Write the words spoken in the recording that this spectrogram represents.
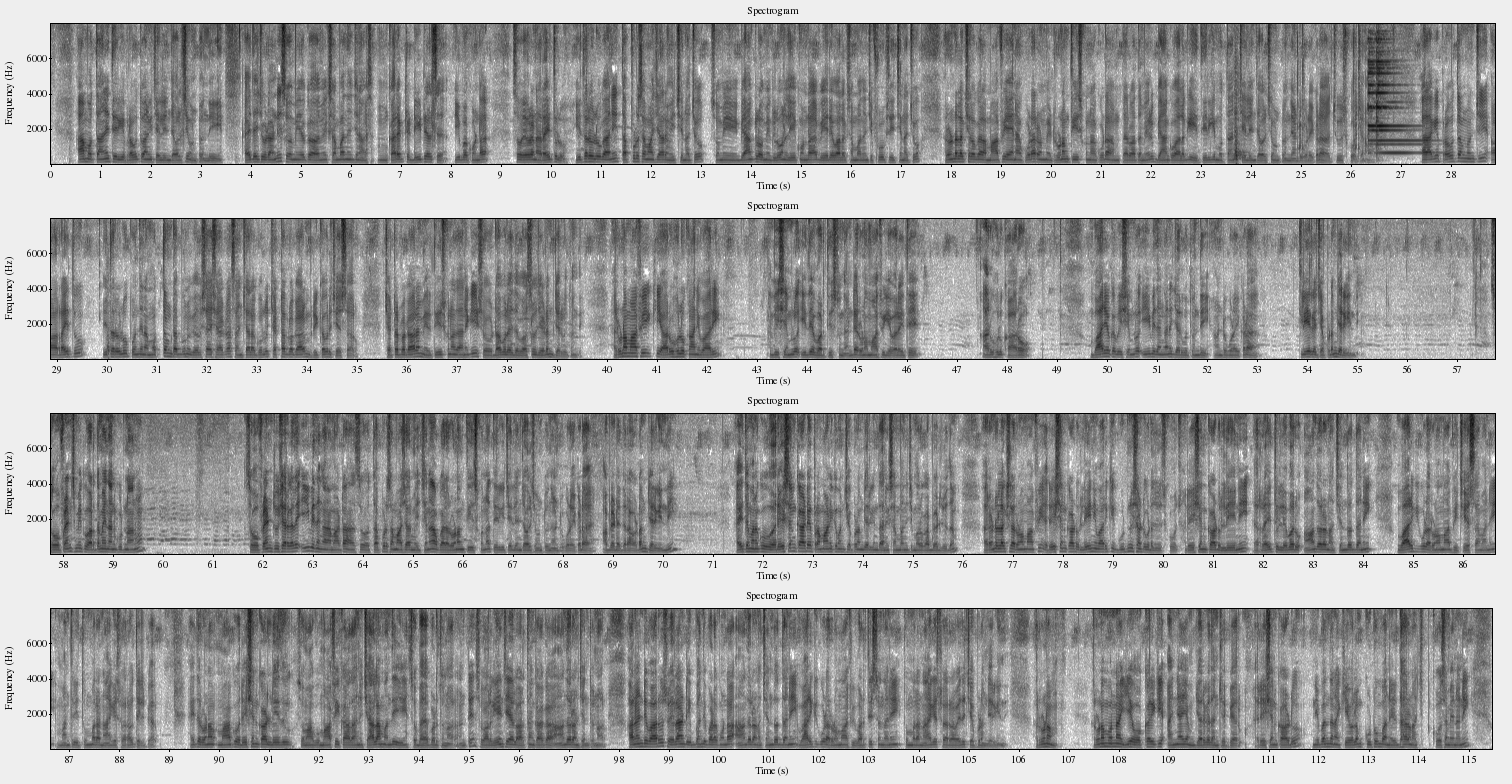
ఆ మొత్తాన్ని తిరిగి ప్రభుత్వానికి చెల్లించవలసి ఉంటుంది. అయితే చూడండి సో మీ యొక్క మీకు సంబంధించిన కరెక్ట్ డీటెయిల్స్ ఇవ్వకుండా సో ఎవరైనా రైతులు ఇతరులు కానీ తప్పుడు సమాచారం ఇచ్చినచో సో మీ బ్యాంకులో మీకు లోన్ లేకుండా వేరే వాళ్ళకి సంబంధించి ప్రూఫ్స్ ఇచ్చినచో రెండు లక్షల గల మాఫీ అయినా కూడా రెండు మీరు రుణం తీసుకున్నా కూడా తర్వాత మీరు బ్యాంకు వాళ్ళకి తిరిగి మొత్తాన్ని చెల్లించవలసి ఉంటుంది అంటూ కూడా ఇక్కడ చూసుకోవచ్చు అలాగే ప్రభుత్వం నుంచి ఆ రైతు ఇతరులు పొందిన మొత్తం డబ్బును వ్యవసాయ శాఖ సంచాలకులు చట్ట ప్రకారం రికవరీ చేస్తారు. చట్ట ప్రకారం మీరు తీసుకున్న దానికి సో డబ్బులు అయితే వసూలు చేయడం జరుగుతుంది. రుణమాఫీకి అర్హులు కాని వారి విషయంలో ఇదే వర్తిస్తుంది. అంటే రుణమాఫీకి ఎవరైతే అర్హులు కారో వారి యొక్క విషయంలో ఈ విధంగానే జరుగుతుంది అంటూ కూడా ఇక్కడ క్లియర్గా చెప్పడం జరిగింది. సో ఫ్రెండ్స్ మీకు అర్థమైంది అనుకుంటున్నాను సో ఫ్రెండ్ చూశారు కదా ఈ విధంగా అనమాట సో తప్పుడు సమాచారం ఇచ్చినా ఒకవేళ రుణం తీసుకున్నా తిరిగి చెల్లించవలసి ఉంటుంది అంటూ కూడా ఇక్కడ అప్డేట్ అయితే రావడం జరిగింది. అయితే మనకు రేషన్ కార్డే ప్రామాణికం అని చెప్పడం జరిగింది. దానికి సంబంధించి మరొక అప్డేట్ చూద్దాం. రెండు లక్షల రుణమాఫీ రేషన్ కార్డు లేని వారికి గుడ్ న్యూస్ అంటూ కూడా చూసుకోవచ్చు. రేషన్ కార్డు లేని రైతులు ఎవరు ఆందోళన చెందొద్దని వారికి కూడా రుణమాఫీ చేస్తామని మంత్రి తుమ్మల నాగేశ్వరరావు తెలిపారు. అయితే రుణం మాకు రేషన్ కార్డు లేదు సో మాకు మాఫీ కాదా అని చాలామంది సో భయపడుతున్నారు. అంటే సో వాళ్ళకి ఏం చేయాలో అర్థం కాక ఆందోళన చెందుతున్నారు. అలాంటి వారు సో ఎలాంటి ఇబ్బంది పడకుండా ఆందోళన చెందొద్దని వారికి కూడా రుణమాఫీ వర్తిస్తుందని తుమ్మల నాగేశ్వరరావు అయితే చెప్పడం జరిగింది. రుణం రుణం ఉన్న ఏ ఒక్కరికి అన్యాయం జరగదని చెప్పారు. రేషన్ కార్డు నిబంధన కేవలం కుటుంబ నిర్ధారణ కోసమేనని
